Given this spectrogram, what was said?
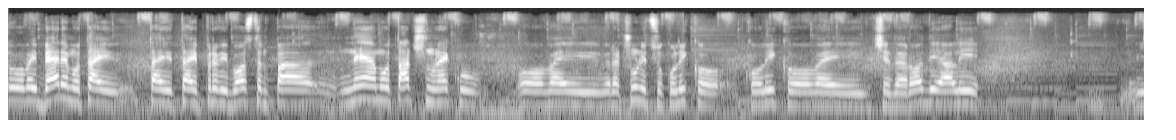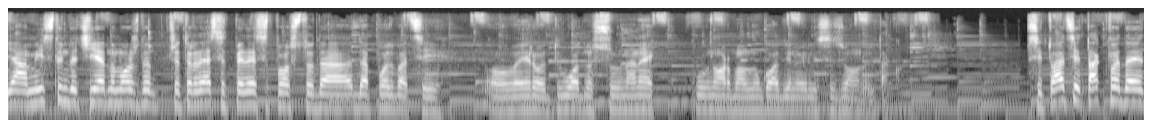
ovaj, beremo taj, taj, taj prvi Boston, pa nemamo tačnu neku ovaj, računicu koliko, koliko ovaj, će da rodi, ali ja mislim da će jedno možda 40-50% da, da podbaci ovaj, rod u odnosu na neku normalnu godinu ili sezonu ili tako. Situacija je takva da je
